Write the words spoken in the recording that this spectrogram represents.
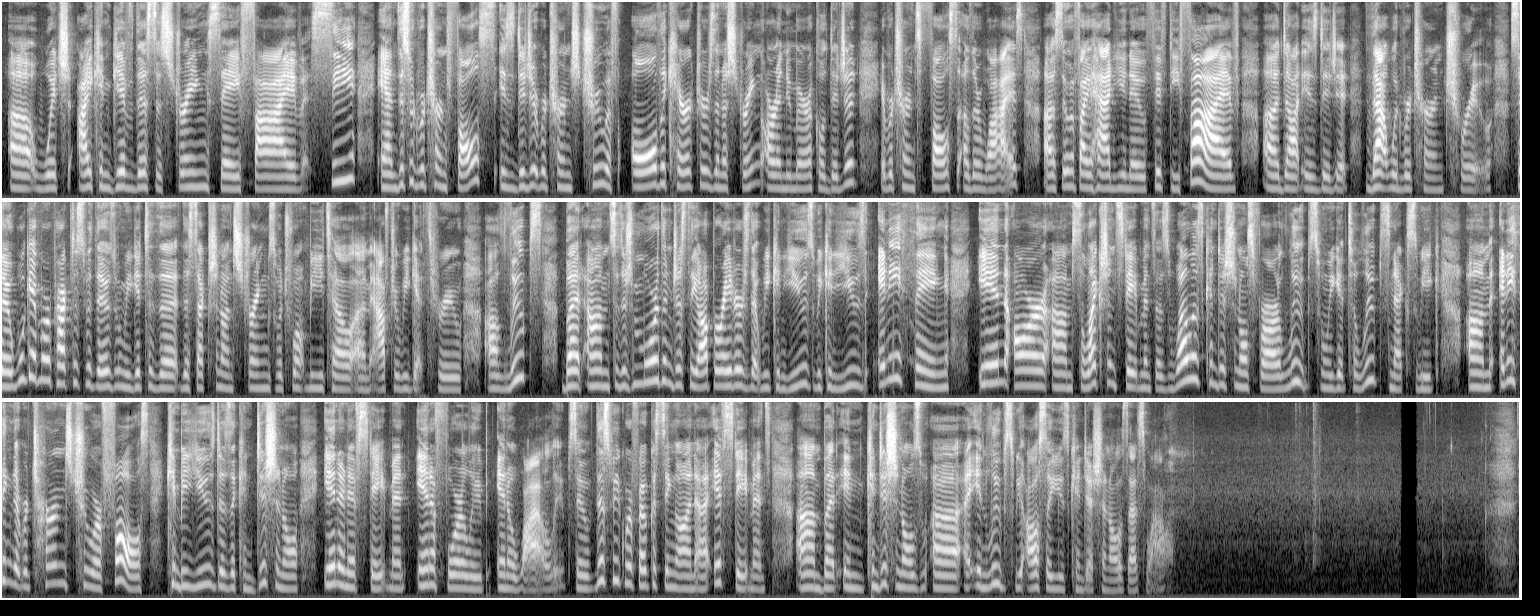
uh, which I can give this a string, say 5C, and this would return false. Is digit returns true if all the characters in a string are a numerical digit. It returns false otherwise. Uh, so if I had, you know, 55 uh, dot is digit, that would return true. So we'll get more practice with those when we get to the, the section on strings, which won't be till um, after we get through uh, loops. But um, so there's more than just the operators that we can use. We can use anything in our um, selection statements as well as conditionals for our loops when we get to loops next week. Um, anything that returns true or false can be used as a conditional in an if statement, in a for loop, in a while loop. So this week we're focusing on uh, if statements, um, but in conditionals, uh, in loops, we also use conditionals as well.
